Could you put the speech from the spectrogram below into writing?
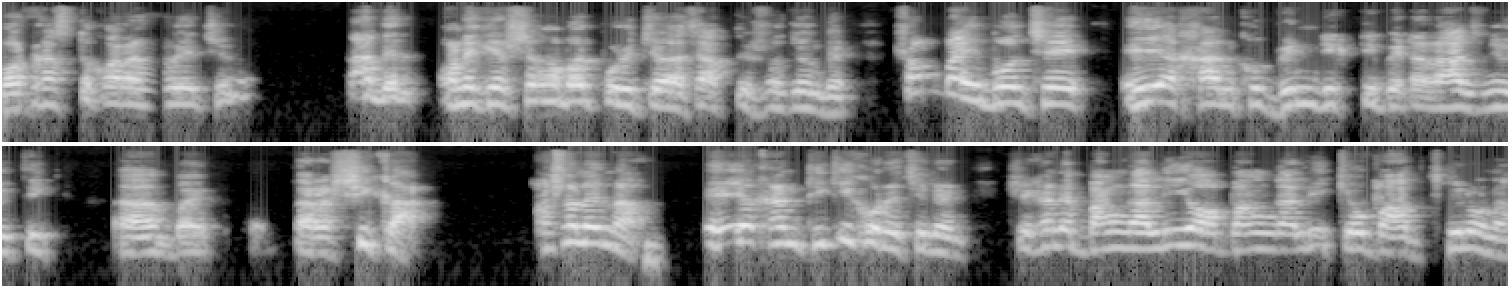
বরখাস্ত করা হয়েছিল। তাদের অনেকের সঙ্গে আবার পরিচয় আছে, আত্মীয় স্বজনদের। সবাই বলছে হেয়া খান খুব ভিন্ডিকটিভ এটা রাজনৈতিক তারা শিকার। আসলে না। হেয়া খান ঠিকই করেছিলেন। সেখানে বাঙালি, অবাঙালি কেউ বাদ ছিল না।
